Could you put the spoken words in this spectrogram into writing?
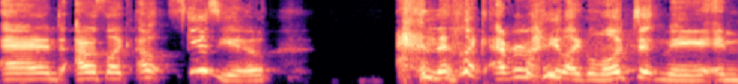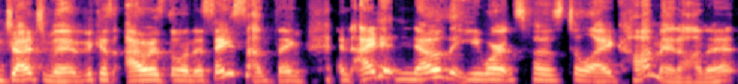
and i was like oh excuse you. And then like everybody like looked at me in judgment because i was the one to say something and i didn't know that you weren't supposed to like comment on it.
